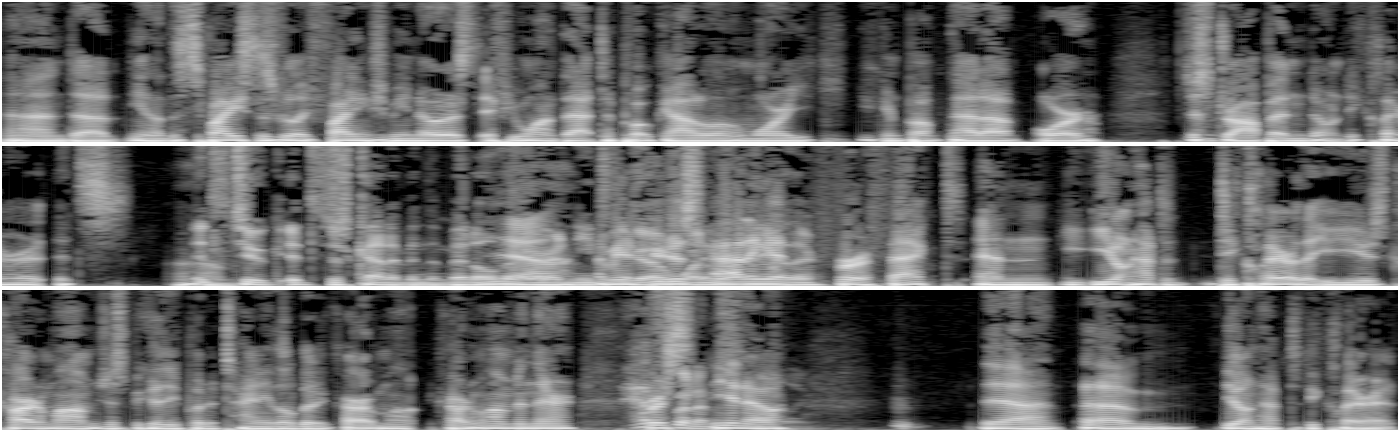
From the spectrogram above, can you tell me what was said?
and uh, you know the spice is really fighting to be noticed. If you want that to poke out a little more, you you can bump that up or just drop it and don't declare it. It's um, it's too. It's just kind of in the middle yeah. there. It needs I mean, to if you're just adding it for effect, and you, you, don't have to declare that you use cardamom just because you put a tiny little bit of cardamom, cardamom in there. That's First, what I'm you know. Yeah, um, you don't have to declare it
